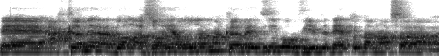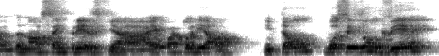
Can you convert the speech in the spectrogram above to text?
É, a câmera do Amazônia 1 é uma câmera desenvolvida dentro da nossa, da nossa empresa, que é a Equatorial. Então, vocês vão ver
